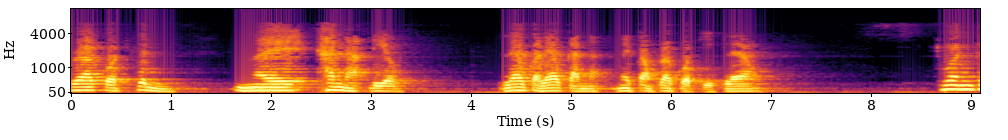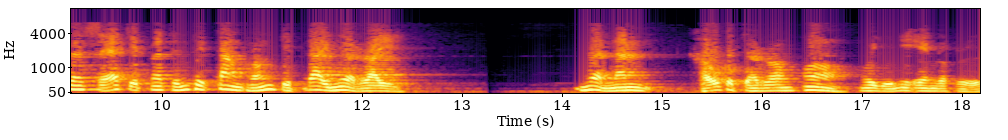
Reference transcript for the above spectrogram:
ปรากฏขึ้น ในขณะเดียว แล้วก็แล้วกันนะไม่ต้องปรากฏอีกแล้ว ทวนกระแสจิตมาถึงที่ตั้งของจิตได้เมื่อไร เมื่อนั้นเขาก็จะร้องอ้อว่าอยู่นี่เองหรอกหรือ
